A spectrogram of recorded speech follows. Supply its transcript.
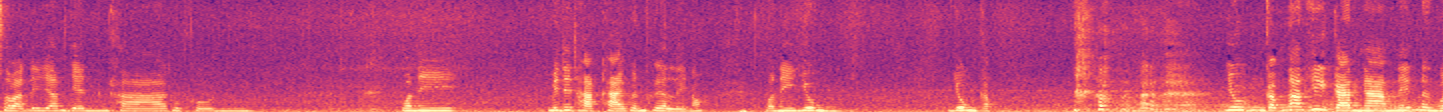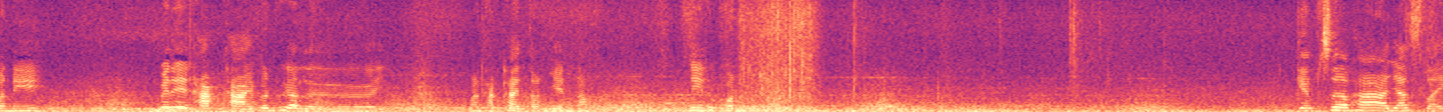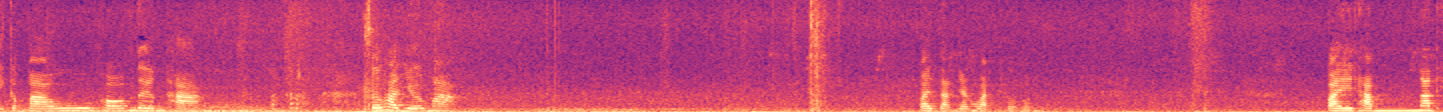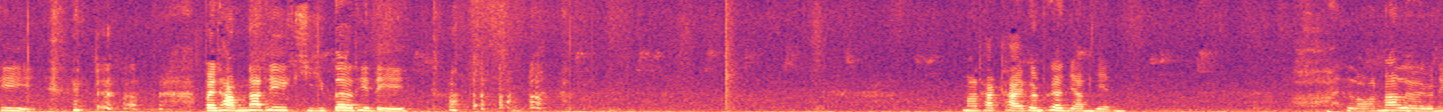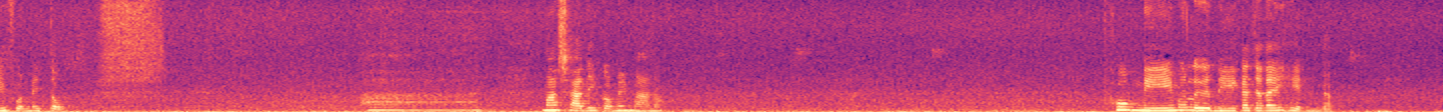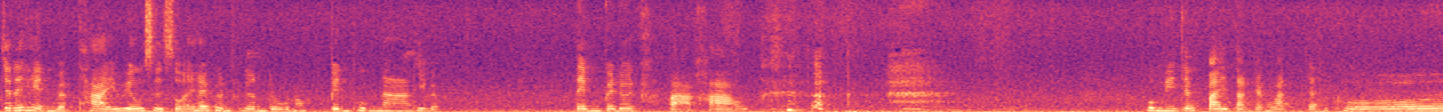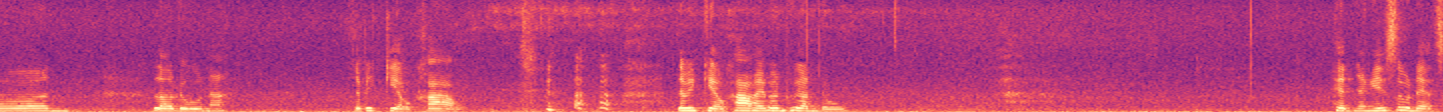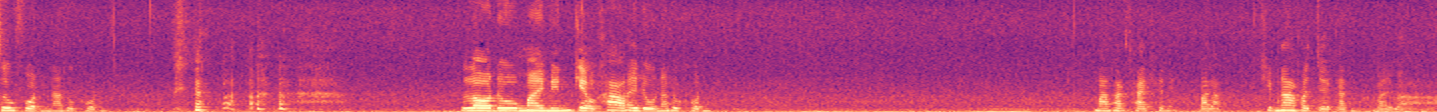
สวัสดียามเย็นค่ะทุกคน วันนี้ไม่ได้ทักทายเพื่อนๆเลยเนาะวันนี้ยุ่ง ยุ่งกับ ยุ่งกับหน้าที่การงานนิดหนึ่งวันนี้ ไม่ได้ทักทายเพื่อนๆเลย มาทักทายตอนเย็นเนาะนี่ทุกคน เก็บเสื้อผ้ายัดใส่กระเป๋าพร้อมเดินทาง เสื้อผ้าเยอะมาก ไปต่างจังหวัดทุกคน ไปทำหน้าที่ ไปทำหน้าที่คีเตอร์ที่ดี มาทักทายเพื่อนๆยามเย็น ร้อนมากเลยวันนี้ฝนไม่ตก มาช้าดีกว่าไม่มาเนาะพรุ่งนี้เมื่อลืนนี้ก็จะได้เห็นแบบ จะได้เห็นแบบถ่ายวิวสวยๆให้เพื่อนๆดูเนาะเป็นทุ่งนาที่แบบ เต็มไปด้วยป่าข้าว พรุ่งนี้จะไปต่างจังหวัดจ้ะทุกคน เราดูนะ จะไปเกี่ยวข้าว จะไปเกี่ยวข้าวให้เพื่อนๆดู เห็นอย่างนี้สู้แดดสู้ฝนนะทุกคน รอดูไมมิ้นเกี่ยวข้าวให้ดูนะทุกคน มาทักทายแค่นี้ไปละ คลิปหน้าค่อยเจอกัน บ๊ายบาย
